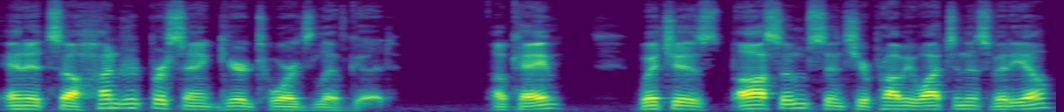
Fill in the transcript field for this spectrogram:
and it's a hundred percent geared towards live good. Okay, which is awesome since you're probably watching this video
